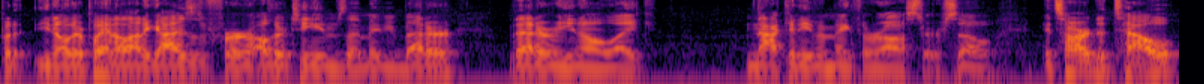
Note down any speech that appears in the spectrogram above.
But you know they're playing a lot of guys for other teams that may be better that are you know like not gonna even make the roster. So it's hard to tell.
